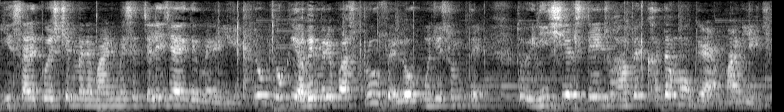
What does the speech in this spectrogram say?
ये सारे क्वेश्चन मेरे माइंड में से चले जाएँगे मेरे लिए। क्यों? क्योंकि अभी मेरे पास प्रूफ है, लोग मुझे सुनते हैं। तो इनिशियल स्टेज वहाँ पे ख़त्म हो गया, मान लीजिए।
